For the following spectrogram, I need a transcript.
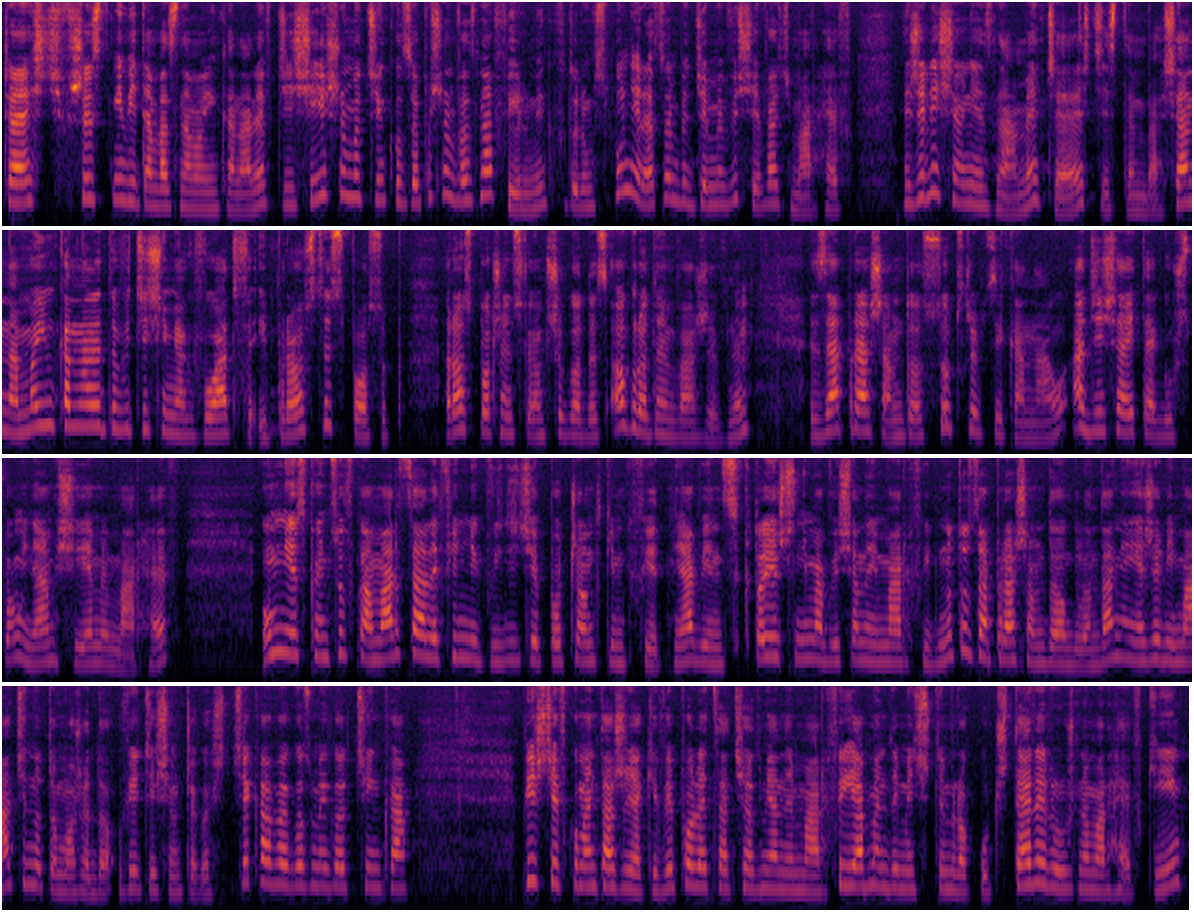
Cześć wszystkim, witam Was na moim kanale. W dzisiejszym odcinku zapraszam Was na filmik, w którym wspólnie razem będziemy wysiewać marchew. Jeżeli się nie znamy, cześć, jestem Basia. Na moim kanale dowiecie się jak w łatwy i prosty sposób rozpocząć swoją przygodę z ogrodem warzywnym. Zapraszam do subskrypcji kanału, a dzisiaj, tak jak już wspominałam, siejemy marchew. U mnie jest końcówka marca, ale filmik widzicie początkiem kwietnia, więc kto jeszcze nie ma wysianej marchwi, no to zapraszam do oglądania. Jeżeli macie, no to może dowiecie się czegoś ciekawego z mojego odcinka. Piszcie w komentarzu, jakie Wy polecacie odmiany marchwi. Ja będę mieć w tym roku cztery różne marchewki.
